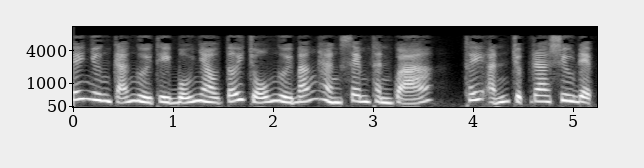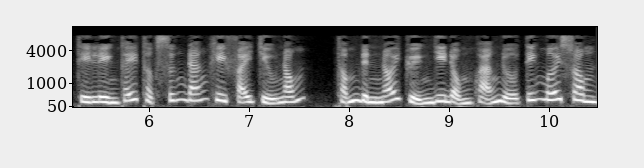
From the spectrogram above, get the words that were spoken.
thế nhưng cả người thì bổ nhào tới chỗ người bán hàng xem thành quả, thấy ảnh chụp ra siêu đẹp thì liền thấy thật xứng đáng khi phải chịu nóng, Thẩm Đình nói chuyện di động khoảng nửa tiếng mới xong,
